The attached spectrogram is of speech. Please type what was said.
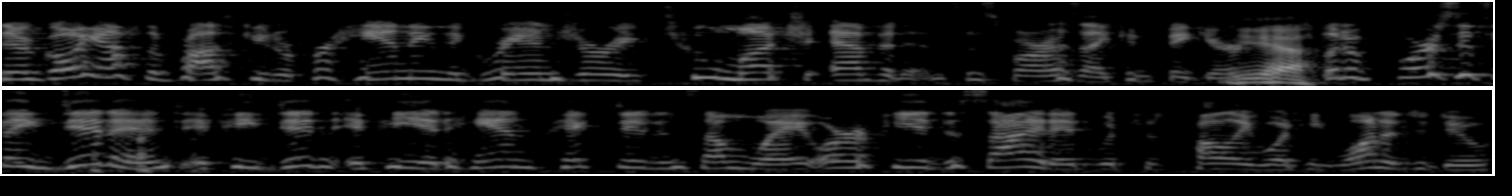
they're going after the prosecutor for handing the grand jury too much evidence, as far as I can figure. Yeah. But of course, if they didn't, if he didn't, if he had handpicked it in some way, or if he had decided, which was probably what he wanted to do,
